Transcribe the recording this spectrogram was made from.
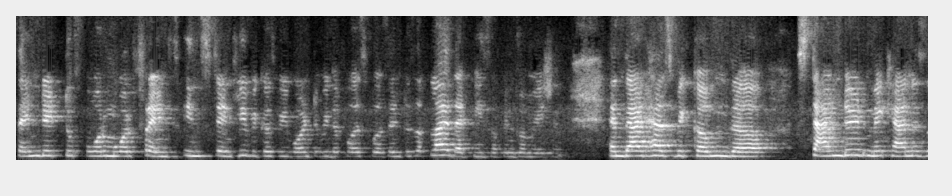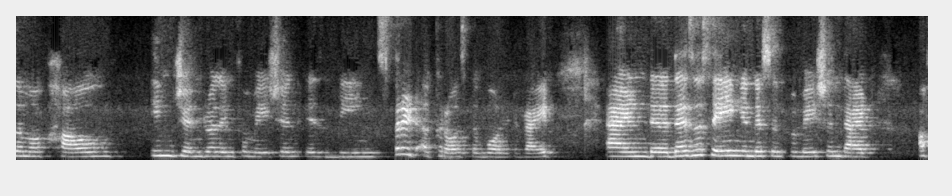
send it to four more friends instantly because we want to be the first person to supply that piece of information. And that has become the standard mechanism of how, in general, information is being spread across the world, right? And uh, there's a saying in disinformation that a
